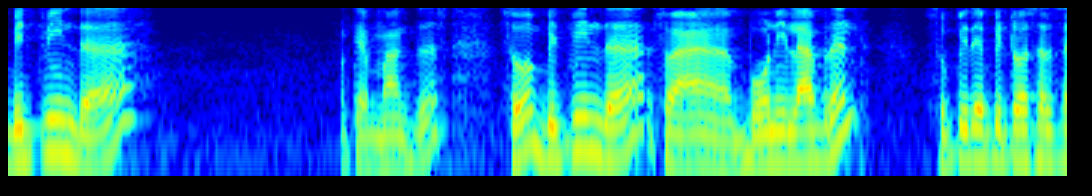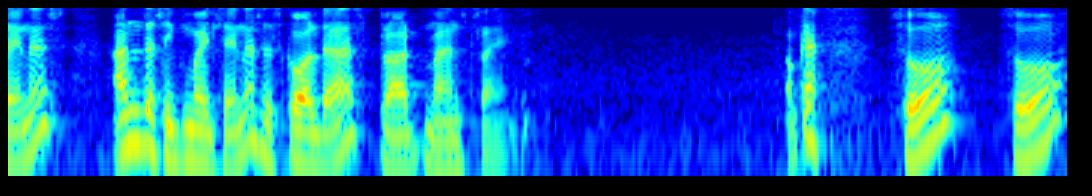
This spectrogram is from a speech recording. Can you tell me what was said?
between the okay mark this. So between the so uh, bony labyrinth superior petrosal sinus and the sigmoid sinus is called as Trautmann's triangle. Okay. So, so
